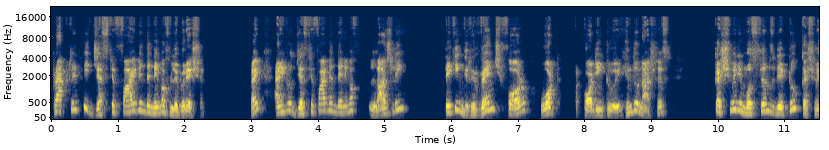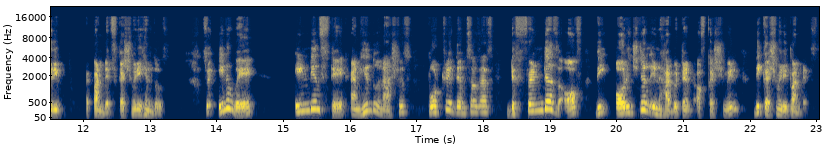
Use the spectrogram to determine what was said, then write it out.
practically justified in the name of liberation, right? And it was justified in the name of largely taking revenge for what, according to Hindu nationalists, Kashmiri Muslims did to Kashmiri Pandits, Kashmiri Hindus. So, in a way, Indian state and Hindu nationalists portray themselves as defenders of the original inhabitant of Kashmir, the Kashmiri Pandits.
